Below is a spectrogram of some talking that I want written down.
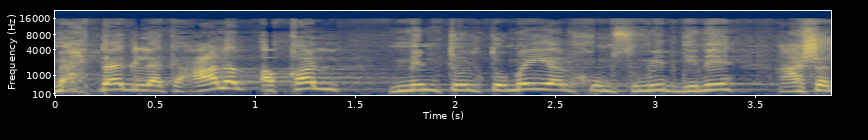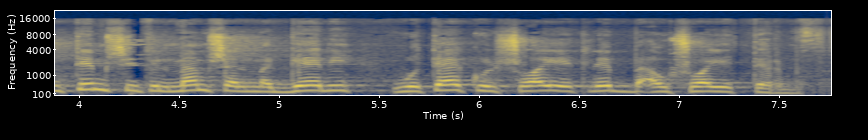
محتاج لك على الأقل من 300 ل 500 جنيه عشان تمشي في الممشى المجاني وتاكل شوية لب أو شوية ترمس.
